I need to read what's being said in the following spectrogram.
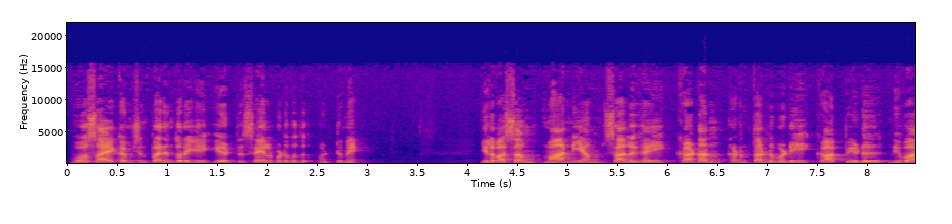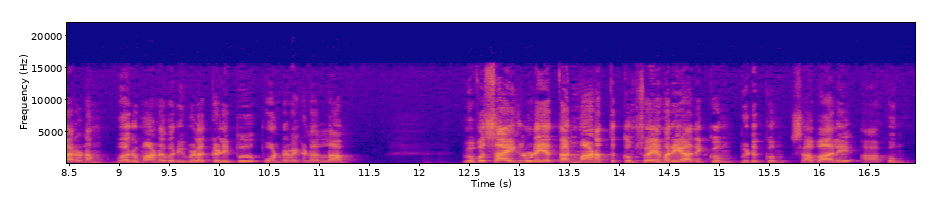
விவசாய கமிஷன் பரிந்துரையை ஏற்று செயல்படுவது மட்டுமே. இலவசம் மானியம் சலுகை கடன் கடன் தள்ளுபடி காப்பீடு நிவாரணம் வருமான வரி விலக்களிப்பு போன்றவைகளெல்லாம் விவசாயிகளுடைய தன்மானத்துக்கும் சுயமரியாதைக்கும் விடுக்கும் சவாலே ஆகும்.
